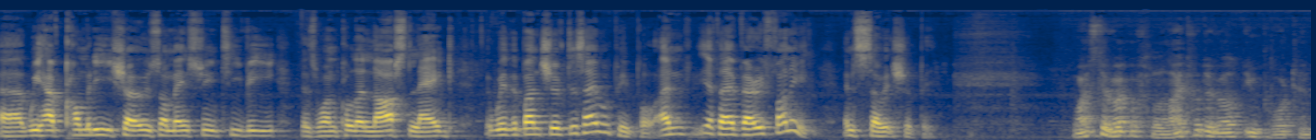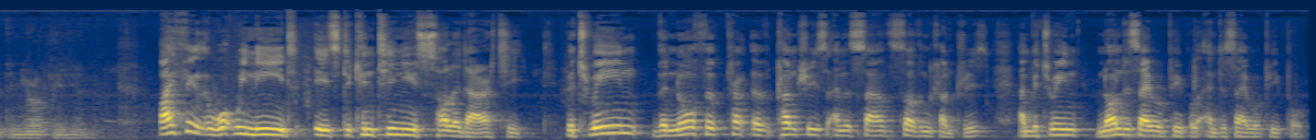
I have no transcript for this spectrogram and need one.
Uh, we have comedy shows on mainstream TV. There's one called The Last Leg with a bunch of disabled people. And yeah, they're very funny. And so it should be. Why is the work of Light for the World important, in your opinion? I think that what we need is to continue solidarity between the north of, of countries and the south southern countries, and between non disabled people and disabled people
